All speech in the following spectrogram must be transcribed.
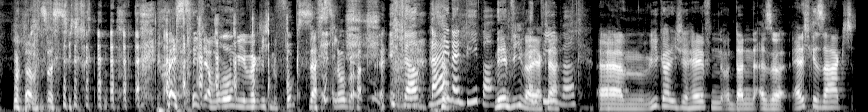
Oder was weiß ich. ich weiß nicht, ob Obi wirklich ein Fuchs als Logo hat. Ich glaube, nein, ein Biber. Nee, ein Biber, Ein ja klar. Biber. Ähm, wie kann ich dir helfen? Und dann, also ehrlich gesagt,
